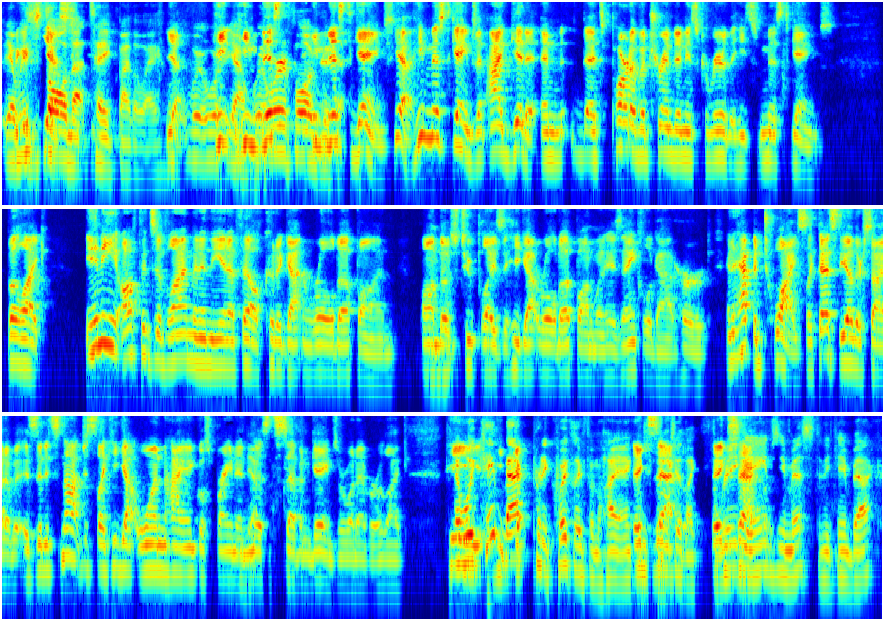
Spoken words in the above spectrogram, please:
Yeah, we've stolen yes, that take, by the way. Yeah, we're, we're, he, yeah, he we're, missed, he missed games. Yeah, he missed games, and I get it, and that's part of a trend in his career that he's missed games. But like any offensive lineman in the NFL could have gotten rolled up on on mm-hmm. those two plays that he got rolled up on when his ankle got hurt, and it happened twice. Like that's the other side of it is that it's not just like he got one high ankle sprain and yep. missed seven games or whatever. Like he, and we came back pretty quickly from the high ankle. Exactly, like three exactly. games he missed, and he came back.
